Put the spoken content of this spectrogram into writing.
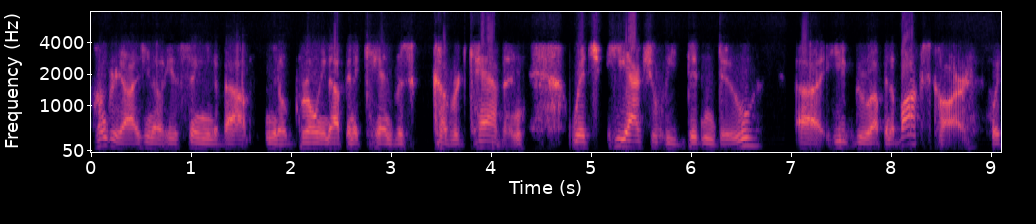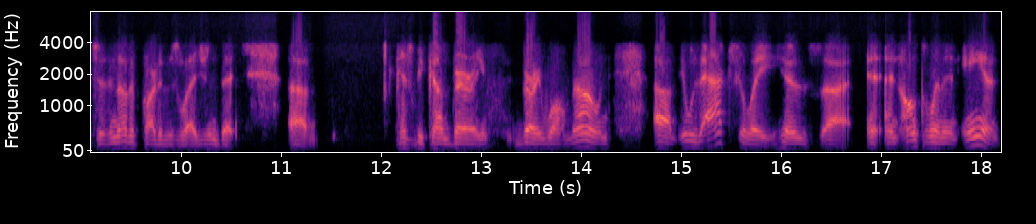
hungry eyes you know he's singing about you know growing up in a canvas covered cabin which he actually didn't do. Uh, he grew up in a boxcar, which is another part of his legend that um, has become very, very well known. Um, it was actually his uh, an uncle and an aunt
